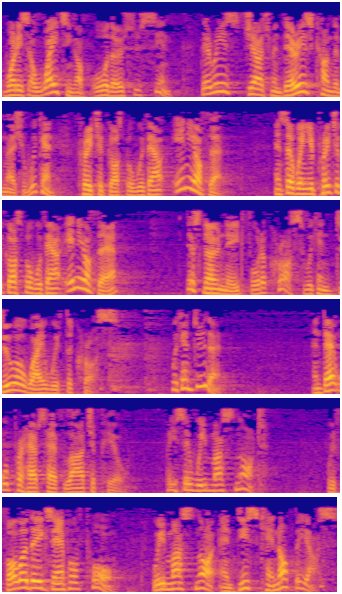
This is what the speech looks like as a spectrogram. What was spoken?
what is awaiting of all those who sin. There is judgment, there is condemnation. We can preach a gospel without any of that. And so when you preach a gospel without any of that, there's no need for the cross. We can do away with the cross. We can do that. And that will perhaps have large appeal. But you say, we must not. We follow the example of Paul. We must not, and this cannot be us.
